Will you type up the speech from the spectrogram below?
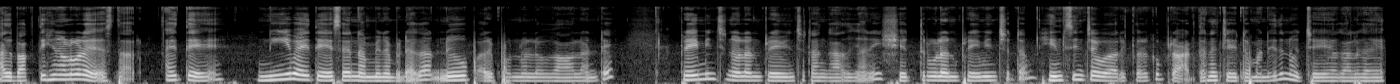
అది భక్తిహీనులు కూడా చేస్తారు. అయితే నీవైతే వేసే నమ్మిన బిడ్డగా నువ్వు పరిపూర్ణలు కావాలంటే ప్రేమించిన వాళ్ళని ప్రేమించటం కాదు కానీ శత్రువులను ప్రేమించటం హింసించే వారి కొరకు ప్రార్థన చేయటం అనేది నువ్వు చేయగలిగే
